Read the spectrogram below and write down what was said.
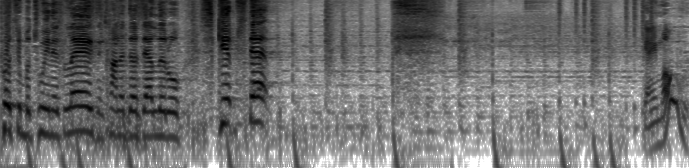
puts it between his legs and kind of does that little skip step. Game over.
